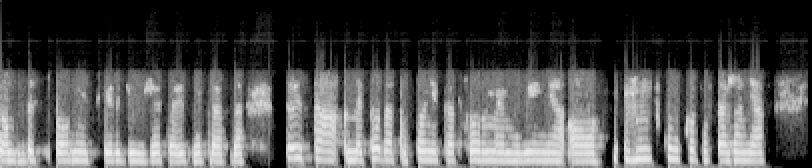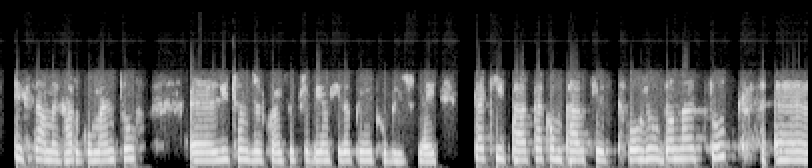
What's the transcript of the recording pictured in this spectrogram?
sąd bezspornie stwierdził, że to jest nieprawda. To jest ta metoda po stronie Platformy mówienia o w kółko powtarzania tych samych argumentów, licząc, że w końcu przybiją się do opinii publicznej. Taki, taką partię stworzył Donald Tusk, e,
